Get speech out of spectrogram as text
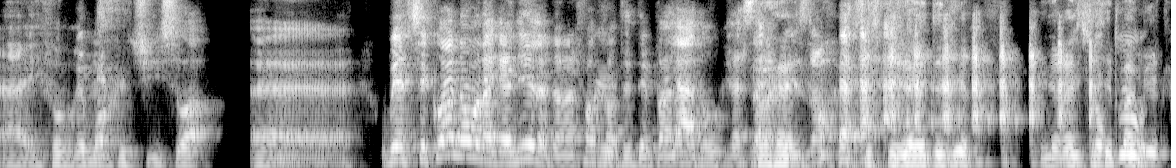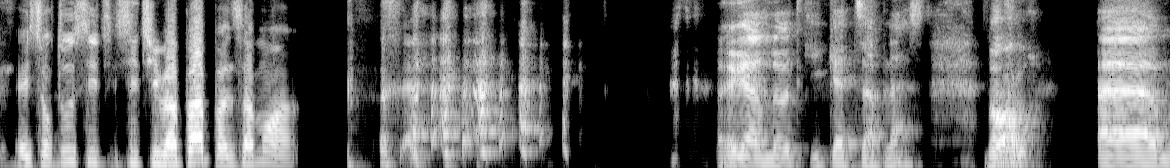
Euh, il faut vraiment que tu y sois. Euh, ou bien, c'est quoi, non, on a gagné la dernière fois quand tu n'étais pas là, donc reste à la Ouais. maison. C'est ce que j'allais te dire. C'est surtout- pas. Et surtout, si, si tu vas pas, pense à moi. hein. Regarde l'autre qui quête sa place. Bon. Euh,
